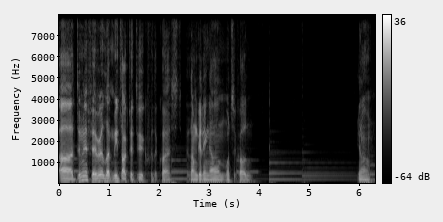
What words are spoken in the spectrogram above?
Uh, do me a favor. Let me talk to Duke for the quest because I'm getting um, what's it called? You know,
